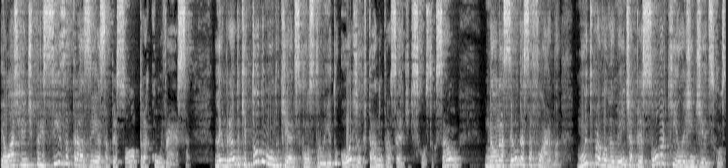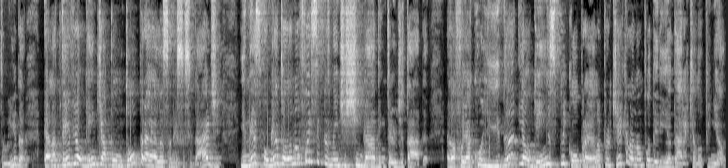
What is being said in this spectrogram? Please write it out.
eu acho que a gente precisa trazer essa pessoa para a conversa. Lembrando que todo mundo que é desconstruído hoje, ou que está no processo de desconstrução, não nasceu dessa forma. Muito provavelmente a pessoa que hoje em dia é desconstruída, ela teve alguém que apontou para ela essa necessidade e nesse momento ela não foi simplesmente xingada, interditada. Ela foi acolhida e alguém explicou para ela por que, que ela não poderia dar aquela opinião.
